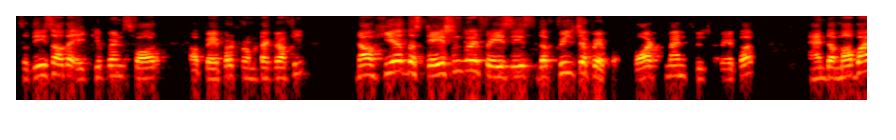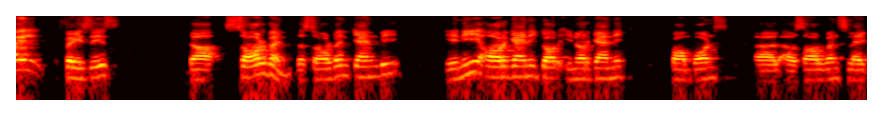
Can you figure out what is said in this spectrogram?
So these are the equipments for uh, paper chromatography. Now here the stationary phase is the filter paper, Whatman filter paper, and the mobile phase is the solvent. The solvent can be any organic or inorganic compounds, uh, uh, solvents like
